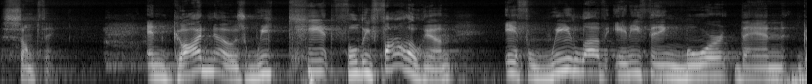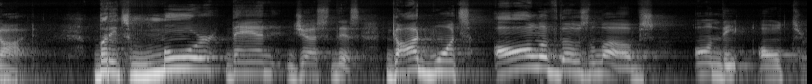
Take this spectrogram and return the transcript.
something. And God knows we can't fully follow Him if we love anything more than God. But it's more than just this. God wants all of those loves on the altar.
